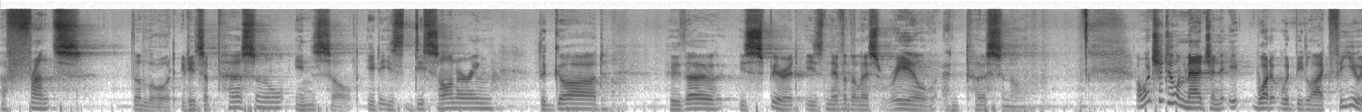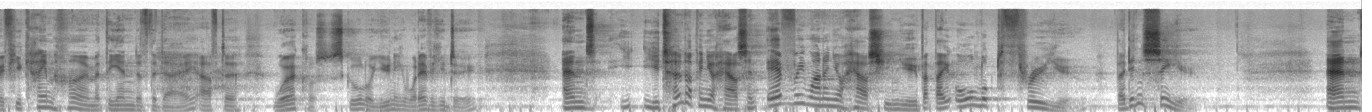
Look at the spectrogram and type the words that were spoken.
affronts the Lord. It is a personal insult, it is dishonoring the God who, though is spirit, is nevertheless real and personal. I want you to imagine it, what it would be like for you if you came home at the end of the day after work or school or uni or whatever you do, and you, you turned up in your house and everyone in your house you knew, but they all looked through you. They didn't see you. And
